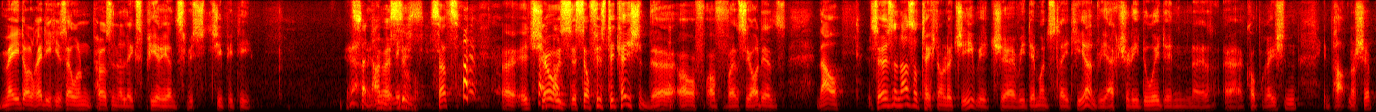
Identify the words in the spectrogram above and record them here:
made already his own personal experience with GPT? It's yeah, unbelievable. That's, uh, it shows the sophistication uh, of, of uh, the audience. Now, there's another technology which uh, we demonstrate here, and we actually do it in uh, uh, cooperation, in partnership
